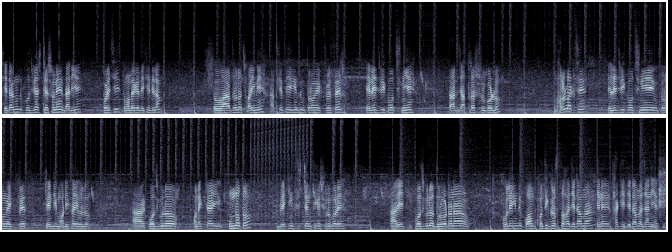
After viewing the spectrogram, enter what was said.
সেটাও কিন্তু কুচবিহার স্টেশনে দাঁড়িয়ে করেছি। তোমাদেরকে দেখিয়ে দিলাম। তো আজ হলো ছয় মে, আজকে থেকে কিন্তু উত্তরবঙ্গ এক্সপ্রেসের এলএইচবি কোচ নিয়ে তার যাত্রা শুরু করল। ভালো লাগছে। এলএইচবি কোচ নিয়ে উত্তরবঙ্গ এক্সপ্রেস ট্রেনটি মডিফাই হলো। আর কোচগুলো অনেকটাই উন্নত ব্রেকিং সিস্টেম থেকে শুরু করে। আর এই কোচগুলো দুর্ঘটনা হলে কিন্তু কম ক্ষতিগ্রস্ত হয়, যেটা আমরা জেনে থাকি, যেটা আমরা জানি আর কি।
